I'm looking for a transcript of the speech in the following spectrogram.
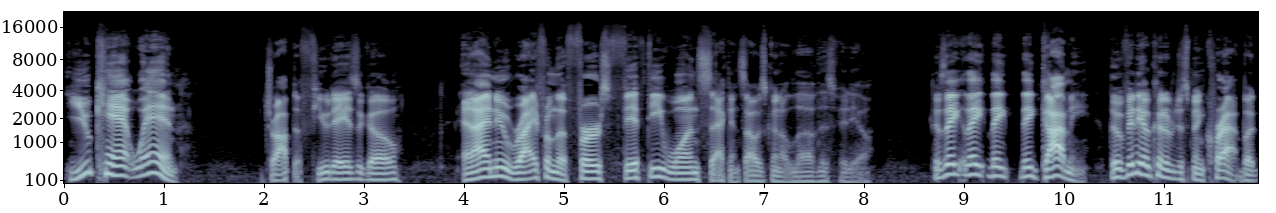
you can't win. Dropped a few days ago, and I knew right from the first 51 seconds I was going to love this video. Because they, they, they, they got me. The video could have just been crap, but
